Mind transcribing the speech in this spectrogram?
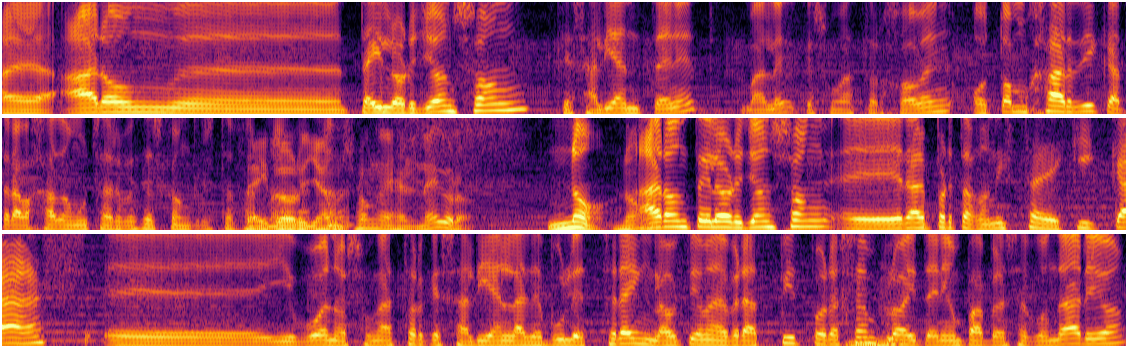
eh, Aaron eh, Taylor Johnson, que salía en Tenet, ¿vale? Que es un actor joven, o Tom Hardy, que ha trabajado muchas veces con Christopher Taylor Johnson es el negro. No, Aaron Taylor Johnson eh, era el protagonista de Kick-Ass y bueno, es un actor que salía en la de Bullet Train, la última de Brad Pitt, por ejemplo, ahí tenía un papel secundario.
